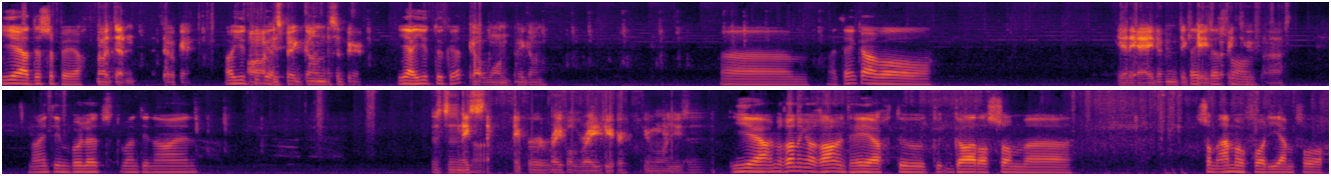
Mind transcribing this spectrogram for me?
Yeah, it disappeared. No, it didn't. It's okay. Oh, you took oh, it. his big gun disappeared. Yeah, you took it. Got one big gun. Um, I think I will. Yeah, the item decays way too fast. 19 bullets, 29. There's a nice sniper rifle right here if you want to use it. Yeah, I'm running around here to gather some uh, some ammo for the M4.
